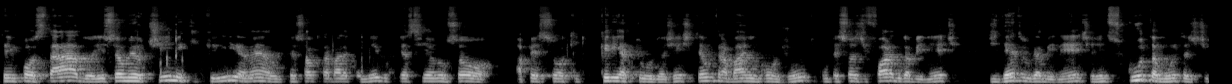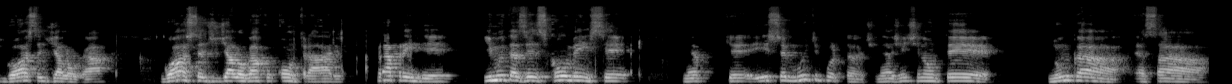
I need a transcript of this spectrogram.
tem postado, isso é o meu time que cria, né? O pessoal que trabalha comigo, porque assim eu não sou a pessoa que cria tudo. A gente tem um trabalho em conjunto com pessoas de fora do gabinete, de dentro do gabinete. A gente escuta muito, a gente gosta de dialogar gosta de dialogar com o contrário, para aprender e muitas vezes convencer, né? Porque isso é muito importante, né? A gente não ter nunca essa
